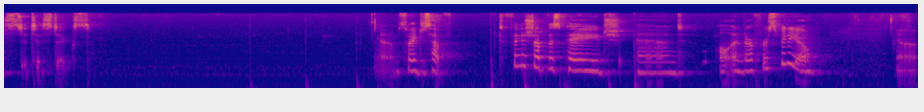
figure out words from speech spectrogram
statistics. Um, so I just have to finish up this page and I'll end our first video. Uh,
